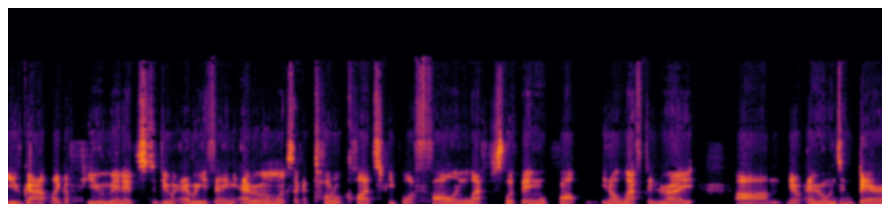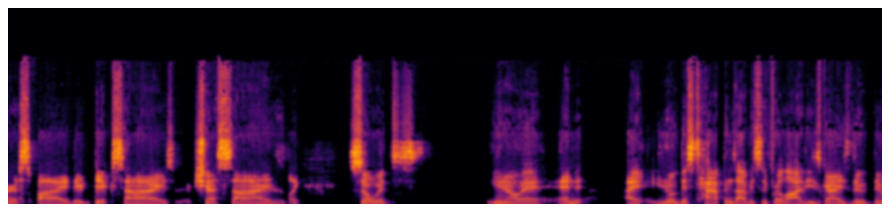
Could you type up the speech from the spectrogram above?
You've got like a few minutes to do everything. Everyone looks like a total klutz. People are falling left, slipping, fall, you know, left and right. Um, you know, everyone's embarrassed by their dick size, or their chest size. Like, so it's, you know, and I, you know, this happens obviously for a lot of these guys. They, they,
